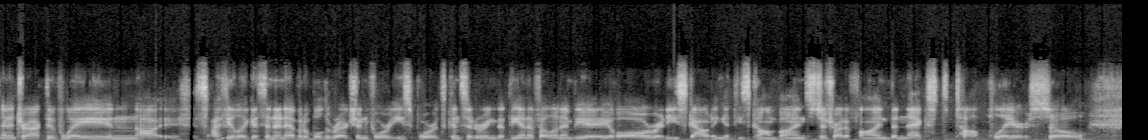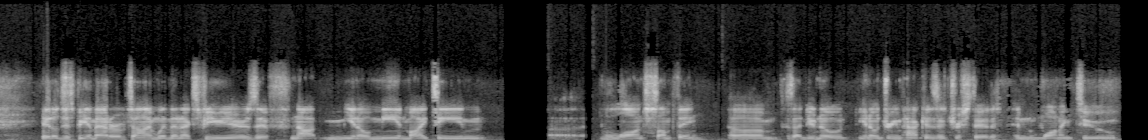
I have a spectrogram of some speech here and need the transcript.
and attractive way and I, I feel like it's an inevitable direction for esports considering that the nfl and nba are already scouting at these combines to try to find the next top players. So it'll just be a matter of time within the next few years if not you know me and my team uh, launch something because I do know you know DreamHack is interested in wanting to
